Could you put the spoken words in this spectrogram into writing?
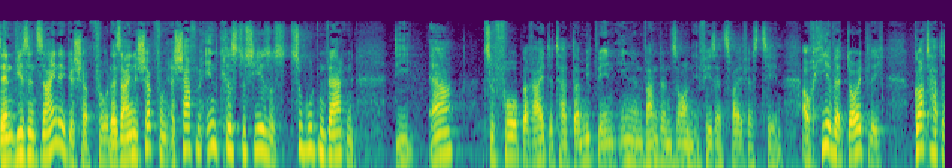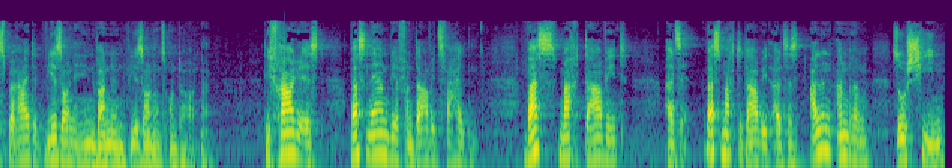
Denn wir sind seine Geschöpfe oder seine Schöpfung, erschaffen in Christus Jesus zu guten Werken, die er zuvor bereitet hat, damit wir in ihnen wandeln sollen. Epheser 2, Vers 10. Auch hier wird deutlich, Gott hat es bereitet, wir sollen in ihnen wandeln, wir sollen uns unterordnen. Die Frage ist, was lernen wir von Davids Verhalten? Was macht David, als, was machte David, als es allen anderen so schien,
